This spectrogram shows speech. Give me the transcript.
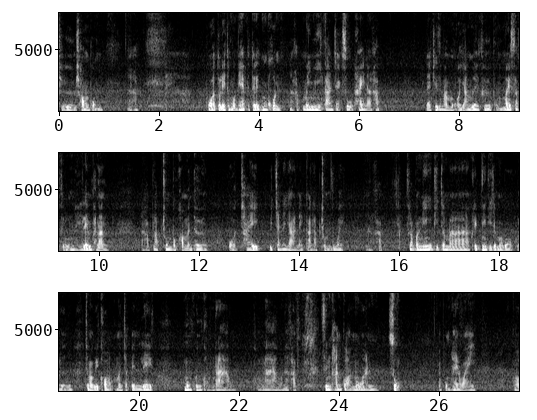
ชื่อช่องผมนะครับเพราะว่าตัวเลขทั้งหมดนี่เป็นตัวเลขมงคลนะครับไม่มีการแจกสูตรให้นะครับ และที่สำคัญผมขอย้ำเลยคือ ผมไม่สนับสนุนให้เล่นพนันนะครับรับชมเพื่อความบันเทิง โปรดใช้วิจารณญาณในการรับชมด้วยนะครับสำหรับวันนี้ที่จะมาคลิปนี้ที่จะมาบอกหรือจะมาวิเคราะห์มันจะเป็นเลข มงคลของราวของลาวนะครับ ซึ่งครั้งก่อนเมื่อวันศุกร์ผมให้ไว้ก็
